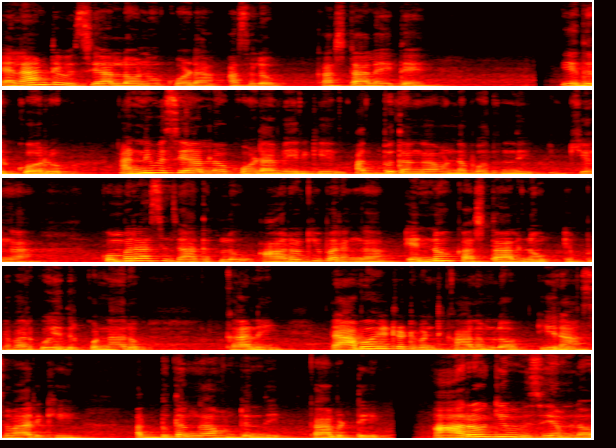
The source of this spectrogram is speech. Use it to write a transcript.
ఎలాంటి విషయాల్లోనూ కూడా అసలు కష్టాలైతే ఎదుర్కోరు. అన్ని విషయాల్లో కూడా వీరికి అద్భుతంగా ఉండబోతుంది. ముఖ్యంగా కుంభరాశి జాతకులు ఆరోగ్యపరంగా ఎన్నో కష్టాలను ఇప్పటివరకు ఎదుర్కొన్నారు. కానీ రాబోయేటటువంటి కాలంలో ఈ రాశి వారికి అద్భుతంగా ఉంటుంది. కాబట్టి ఆరోగ్యం విషయంలో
